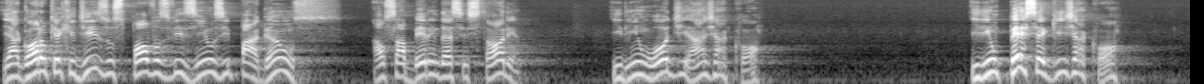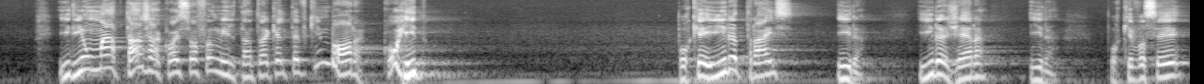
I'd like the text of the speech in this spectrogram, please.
E agora o que que diz? Os povos vizinhos e pagãos ao saberem dessa história, iriam odiar Jacó. Iriam perseguir Jacó. Iriam matar Jacó e sua família. Tanto é que ele teve que ir embora, corrido. Porque ira traz ira. Ira gera ira. Porque você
